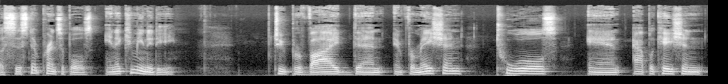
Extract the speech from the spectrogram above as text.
assistant principals in a community to provide then information, tools, and application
